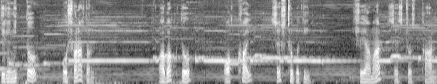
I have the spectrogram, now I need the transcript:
তিনি নিত্য ও সনাতন। অবক্ত অক্ষয় শ্রেষ্ঠপতি, সে আমার শ্রেষ্ঠ স্থান।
